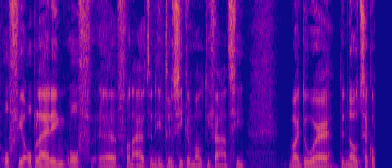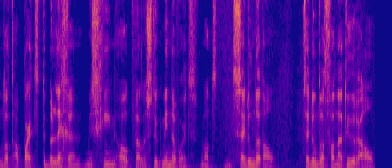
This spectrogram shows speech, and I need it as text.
of via opleiding of uh, vanuit een intrinsieke motivatie. Waardoor de noodzaak om dat apart te beleggen misschien ook wel een stuk minder wordt. Want zij doen dat al. Zij doen dat van nature al.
